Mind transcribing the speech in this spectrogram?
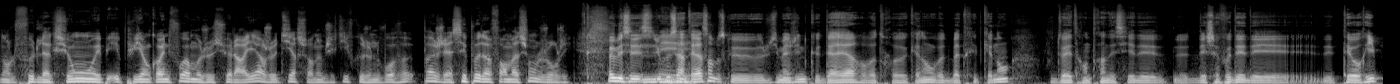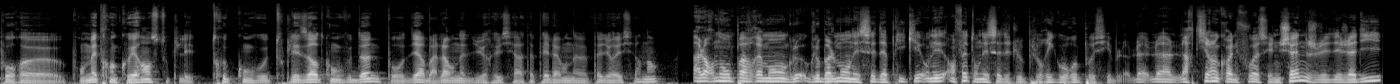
dans le feu de l'action, et, puis encore une fois, moi je suis à l'arrière, je tire sur un objectif que je ne vois pas, j'ai assez peu d'informations le jour J. Oui, mais, du coup c'est intéressant parce que j'imagine que derrière votre canon, votre batterie de canon, vous devez être en train d'essayer d'échafauder des, théories pour, pour mettre en cohérence toutes les trucs qu'on vous, toutes les ordres qu'on vous donne pour dire bah là on a dû réussir à taper, là on n'a pas dû réussir, non? Alors non, pas vraiment. Globalement, on essaie d'appliquer. On est, en fait, on essaie d'être le plus rigoureux possible. L'artillerie, encore une fois, c'est une chaîne. Je l'ai déjà dit.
